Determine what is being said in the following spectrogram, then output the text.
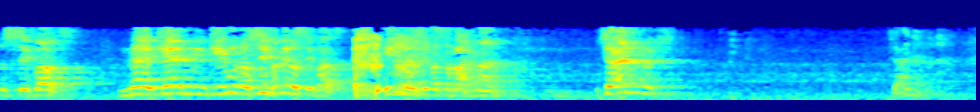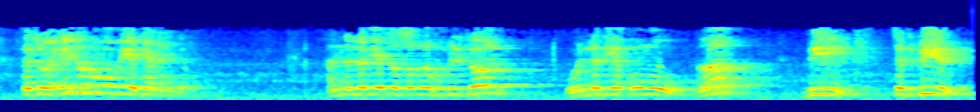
في الصفات. ما كانوا ينكرون صفة من الصفات. إلا صفة الرحمن. تعنت تعنت فتوحيد الربوبية كان عندهم. أن الذي يتصرف في الكون والذي يقوم بتدبير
